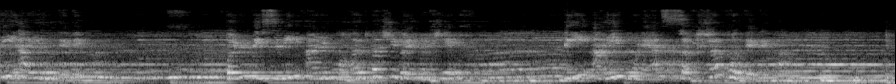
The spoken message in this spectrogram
ती आई होते तेव्हा पण तिसरी आणि महत्वाची वेळ म्हणजे ती आई होण्यास सक्षम होते तेव्हा.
